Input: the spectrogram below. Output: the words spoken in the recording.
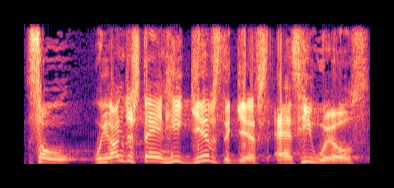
So we understand He gives the gifts as He wills.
